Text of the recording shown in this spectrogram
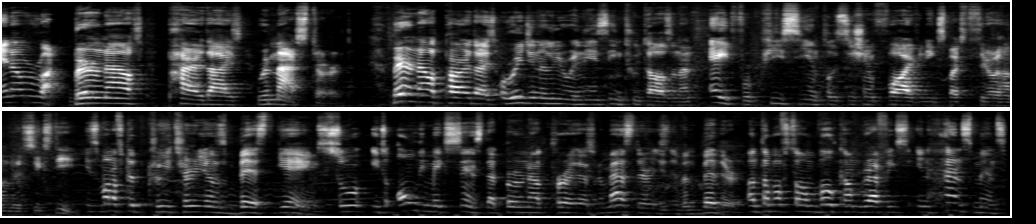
And number run. Burnout Paradise Remastered. Burnout Paradise originally released in 2008 for PC and PlayStation 5 and Xbox 360. It's one of the Criterion's best games, so it only makes sense that Burnout Paradise Remaster is even better. On top of some welcome graphics enhancements,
